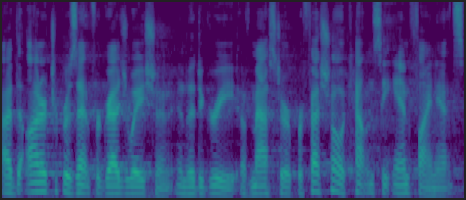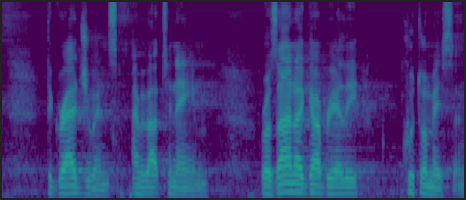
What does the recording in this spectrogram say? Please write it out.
I have the honor to present for graduation in the degree of Master of Professional Accountancy and Finance the graduands I'm about to name, Rosanna Gabrieli Kutomason.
